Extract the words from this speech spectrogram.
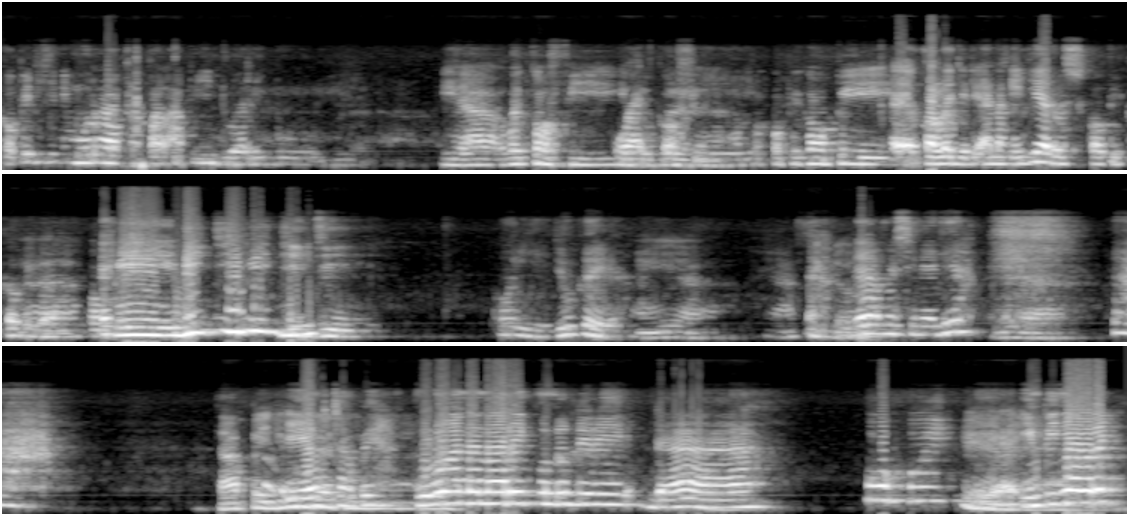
kopi di sini murah. Kapal api 2000 iya white coffee White gitu coffee. apa kopi kopi eh, kalau jadi anak ini harus kopi kopi. Kan eh kopi biji biji. biji. Oh iya juga ya? Iya. Nah Asik dong. udah sampai sini aja ya. Iya. Capek juga iya capek puluhan dan narik undur diri. Dah. Uhuy. Iya, intinya Warik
